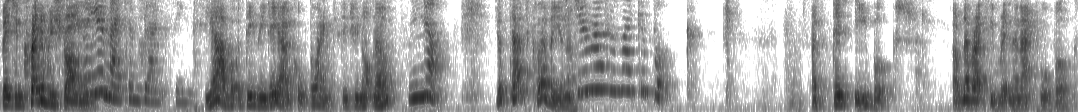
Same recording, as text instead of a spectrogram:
But it's incredibly strong. But you made some blank things. Yeah, I bought a DVD out called Blank. Did you not know? No. Your dad's clever, you know. Did you ever make a book? I did ebooks. I've never actually written an actual book.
